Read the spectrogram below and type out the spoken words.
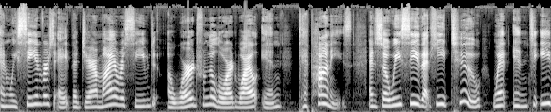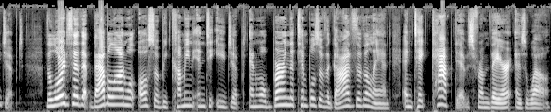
and we see in verse 8 that Jeremiah received a word from the Lord while in Tahpanhes. And so we see that he too went into Egypt. The Lord said that Babylon will also be coming into Egypt and will burn the temples of the gods of the land and take captives from there as well.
